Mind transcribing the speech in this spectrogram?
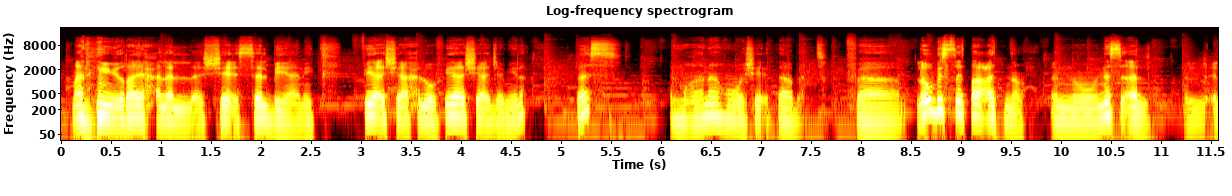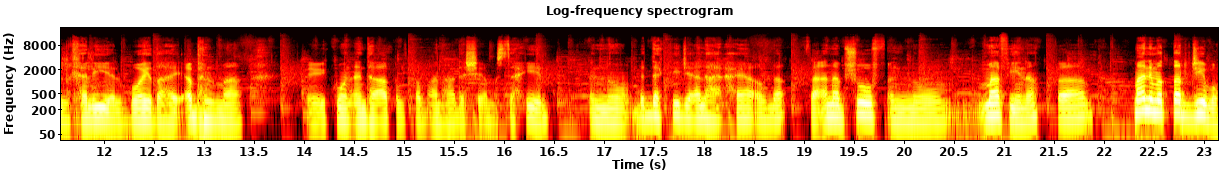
ماني رايح على الشيء السلبي يعني. فيها أشياء حلوة فيها أشياء جميلة. بس المعاناة هو شيء ثابت. فلو باستطاعتنا إنه نسأل الخلية البويضة هي قبل ما يكون عندها عقل طبعا هذا الشيء مستحيل. إنه بدك تيجي على هالحياة أو لا. فأنا بشوف إنه ما فينا. فماني مضطر جيبه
